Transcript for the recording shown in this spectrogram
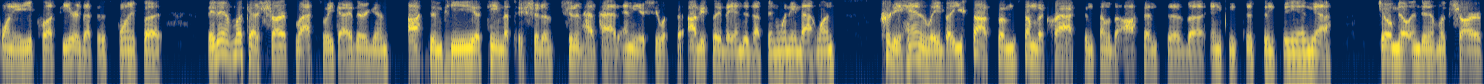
20 plus years at this point. But they didn't look as sharp last week either against Austin Peay, a team that they should have shouldn't have had any issue with. But Obviously, they ended up in winning that one pretty handily, but you saw some some of the cracks and some of the offensive uh, inconsistency. And yeah, Joe Milton didn't look sharp.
